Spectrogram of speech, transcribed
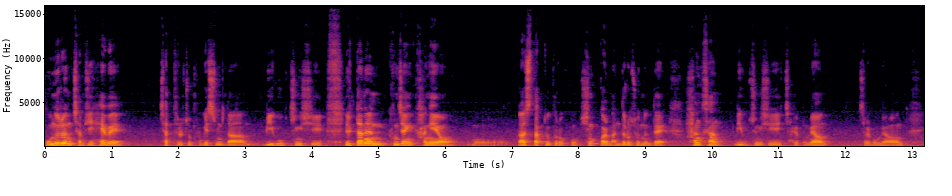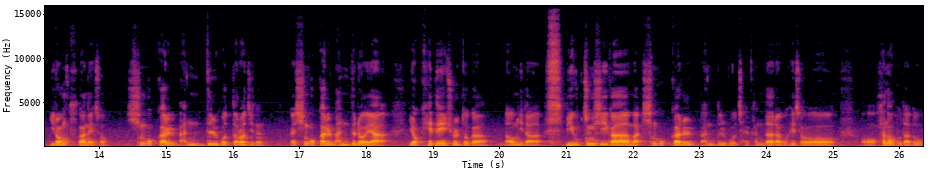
오늘은 잠시 해외 차트를 좀 보겠습니다. 미국 증시 일단은 굉장히 강해요. 뭐 나스닥도 그렇고 신고가를 만들어 줬는데 항상 미국 증시 잘 보면 잘 보면 이런 구간에서 신고가를 만들고 떨어지는 그러니까 신고가를 만들어야 역 헤드 앤 숄더가 나옵니다. 미국 증시가 막 신고가를 만들고 잘 간다라고 해서 어, 환호보다도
